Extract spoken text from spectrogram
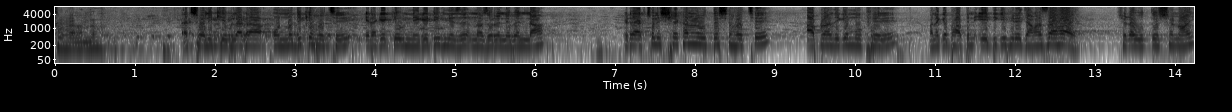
সুবহানাল্লাহ। অ্যাকচুয়ালি কেবলাটা অন্যদিকে হচ্ছে। এটাকে কেউ নেগেটিভ নজরে নেবেন না। এটা অ্যাকচুয়ালি শেখানোর উদ্দেশ্য হচ্ছে আপনার দিকে মুখ ফেরে অনেকে ভাববেন এই দিকে ফিরে জানাজা হয়? সেটা উদ্দেশ্য নয়।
